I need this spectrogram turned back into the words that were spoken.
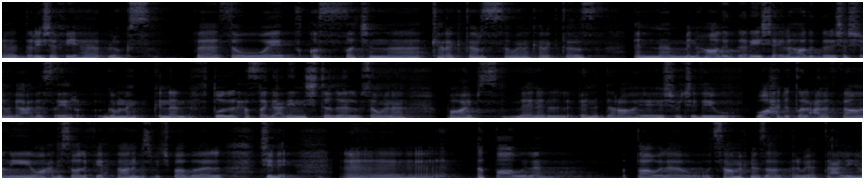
دريشة فيها blocks فسويت قصة كنا characters سوينا كاركترز إن من هذه الدريشة إلى هذه الدريشة شنو قاعد يصير؟ قمنا كنا في طول الحصة قاعدين نشتغل وسوينا pipes بين ال... بين الدرايش وكذي واحد يطل على الثاني واحد يسولف فيها الثاني ب speech bubble كذي. أه... الطاولة الطاولة وتسامحنا وزاره التربيه والتعليم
